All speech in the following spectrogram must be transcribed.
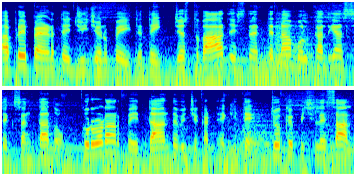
ਆਪਣੇ ਭੈਣ ਤੇ ਜੀਜੇ ਨੂੰ ਭੇਜ ਦਿੱਤੀ। ਜਿਸ ਤੋਂ ਬਾਅਦ ਇਸਨੇ ਤਿੰਨਾਂ ਮੁਲਕਾਂ ਦੀਆਂ ਸਿੱਖ ਸੰਗਤਾਂ ਤੋਂ ਕਰੋੜਾਂ ਰੁਪਏ ਦਾਨ ਦੇ ਵਿੱਚ ਇਕੱਠੇ ਕੀਤੇ ਜੋ ਕਿ ਪਿਛਲੇ ਸਾਲ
